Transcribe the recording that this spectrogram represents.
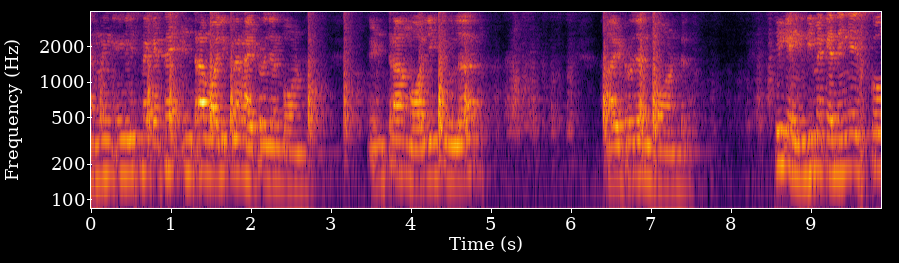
हम इंग्लिश में कहते हैं intramolecular hydrogen bond intramolecular hydrogen bond ठीक है, हिंदी में कह देंगे इसको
